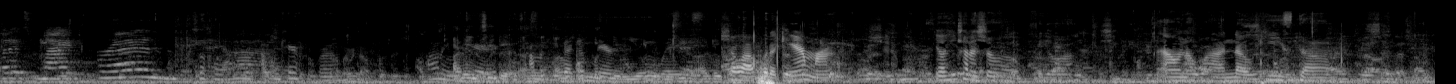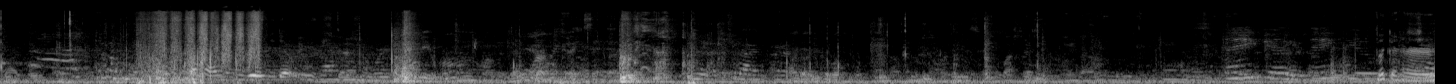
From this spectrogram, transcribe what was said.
but it's my friends. It's okay. I don't, I don't care for brown. I don't even I didn't care. see that. I'm gonna get back I'm up there looking at anyway. video. Show out for the camera. Yo, he trying to show out for y'all. I don't know why. I know he's dumb. Really dope. Thank you, thank you. Look at her.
